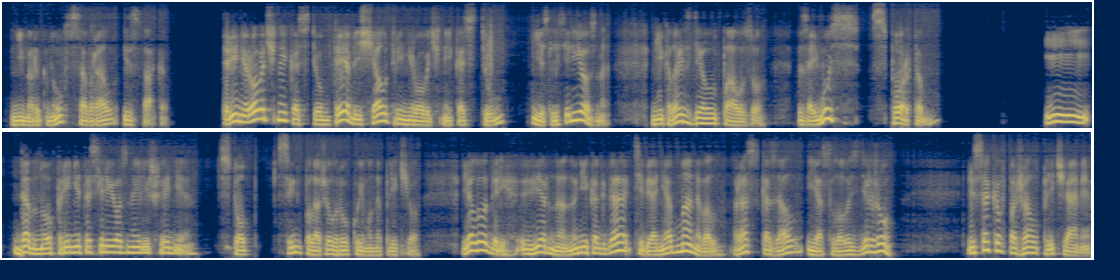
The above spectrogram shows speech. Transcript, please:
— не моргнув, соврал Исаков. «Тренировочный костюм. Ты обещал тренировочный костюм, если серьезно». Николай сделал паузу. «Займусь спортом». «И давно принято серьезное решение?» «Стоп!» — сын положил руку ему на плечо. «Я лодырь, верно, но никогда тебя не обманывал. Раз сказал, я слово сдержу». Исаков пожал плечами.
